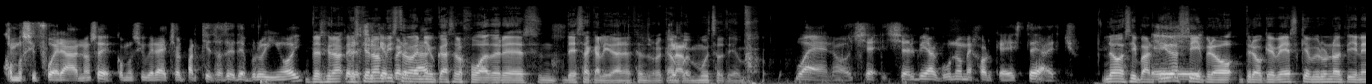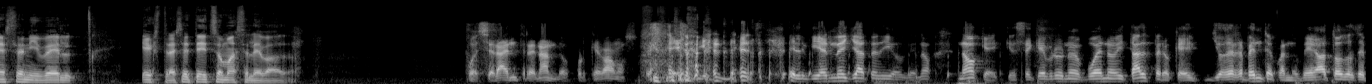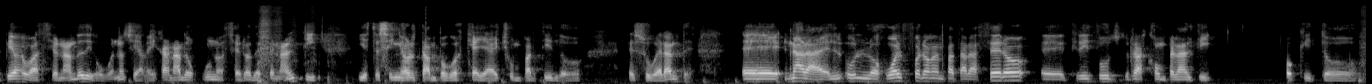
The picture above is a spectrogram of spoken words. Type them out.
como si fuera, no sé, como si hubiera hecho el partido de De Bruyne hoy. Pero es que no, han visto en Newcastle jugadores de esa calidad en el centro del campo en mucho tiempo. Bueno, Shelby alguno mejor que este ha hecho. No, sí, partidos sí, eh, pero, pero que ves que Bruno tiene ese nivel extra, ese techo más elevado. Pues será entrenando, porque vamos, el viernes, ya te digo que no. No, que, sé que Bruno es bueno y tal, pero que yo de repente cuando veo a todos de pie ovacionando, digo, bueno, si habéis ganado 1-0 de penalti y este señor tampoco es que haya hecho un partido exuberante. Eh, nada, los Wolves fueron a empatar a cero, eh, Chris Woods rascó un penalti poquito.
